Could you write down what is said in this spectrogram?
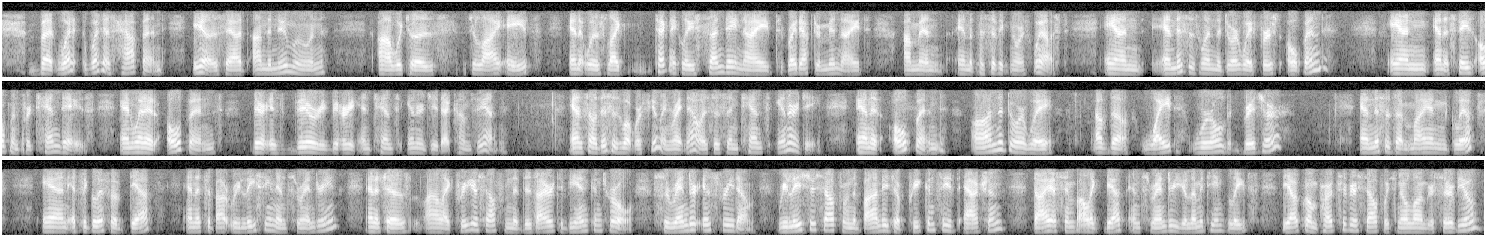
But what what has happened is that on the new moon, uh, which was July 8th, and it was like technically Sunday night, right after midnight, um, in in the Pacific Northwest, and and this is when the doorway first opened, and and it stays open for 10 days, and when it opens, there is very very intense energy that comes in and so this is what we're feeling right now is this intense energy. And it opened on the doorway of the white world bridger. And this is a Mayan glyph. And it's a glyph of death. And it's about releasing and surrendering. And it says, uh, like, free yourself from the desire to be in control. Surrender is freedom. Release yourself from the bondage of preconceived action. Die a symbolic death and surrender your limiting beliefs the outgrown parts of yourself which no longer serve you.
